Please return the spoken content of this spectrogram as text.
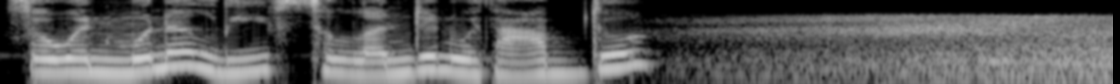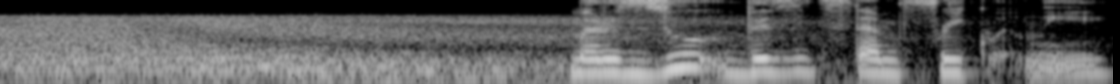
So when Muna leaves to London with Abdo, Marzouk visits them frequently.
